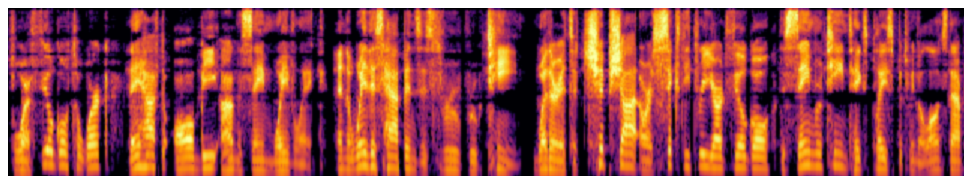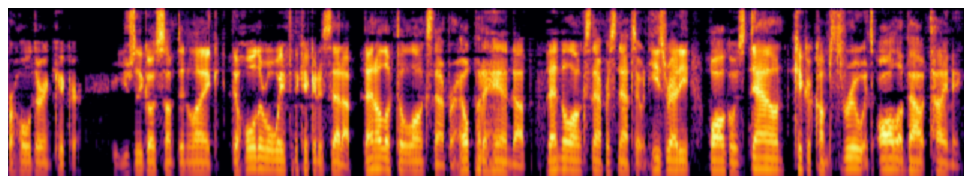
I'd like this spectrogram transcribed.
For a field goal to work, they have to all be on the same wavelength. And the way this happens is through routine. Whether it's a chip shot or a 63 yard field goal, the same routine takes place between the long snapper, holder, and kicker. It usually goes something like the holder will wait for the kicker to set up. Then I'll look to the long snapper. He'll put a hand up. Then the long snapper snaps it when he's ready. Ball goes down. Kicker comes through. It's all about timing.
